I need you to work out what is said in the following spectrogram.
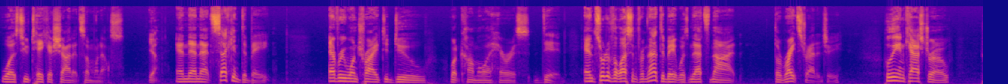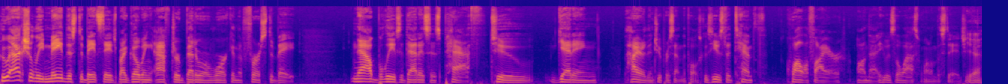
was to take a shot at someone else. Yeah. And then that second debate, everyone tried to do what Kamala Harris did. And sort of the lesson from that debate was that's not the right strategy. Julian Castro, who actually made this debate stage by going after Beto O'Rourke in the first debate, now believes that that is his path to getting higher than 2% in the polls because he was the 10th qualifier on that. He was the last one on the stage. Yeah.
